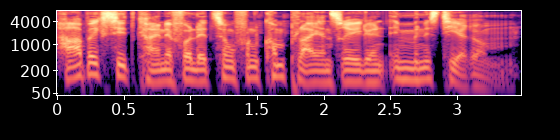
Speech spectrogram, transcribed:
Habeck sieht keine Verletzung von Compliance-Regeln im Ministerium.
